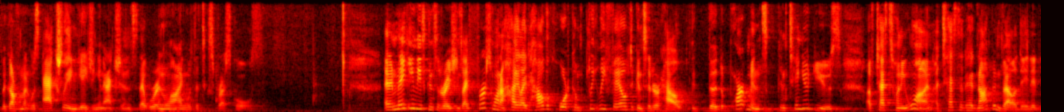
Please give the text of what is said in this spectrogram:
the government was actually engaging in actions that were in line with its expressed goals? And in making these considerations, I first want to highlight how the court completely failed to consider how the, the, department's continued use of Test 21, a test that had not been validated,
